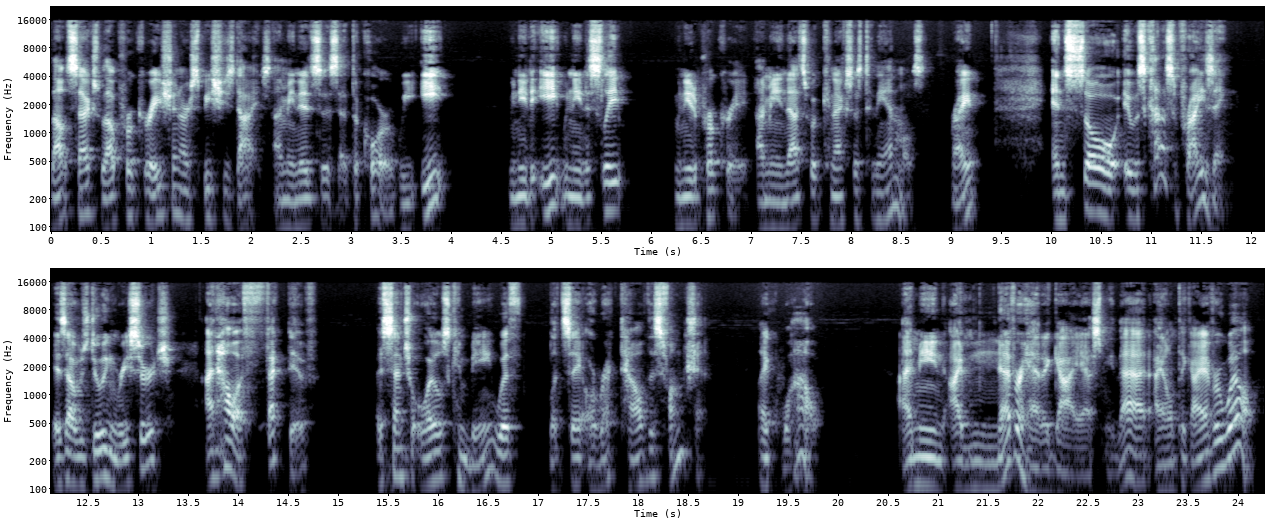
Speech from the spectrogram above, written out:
without sex, without procreation, our species dies. I mean, it's, it's at the core. We eat, we need to eat, we need to sleep, we need to procreate. I mean, that's what connects us to the animals, right? And so it was kind of surprising as I was doing research on how effective essential oils can be with, let's say, erectile dysfunction. Like, wow. I mean, I've never had a guy ask me that. I don't think I ever will.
